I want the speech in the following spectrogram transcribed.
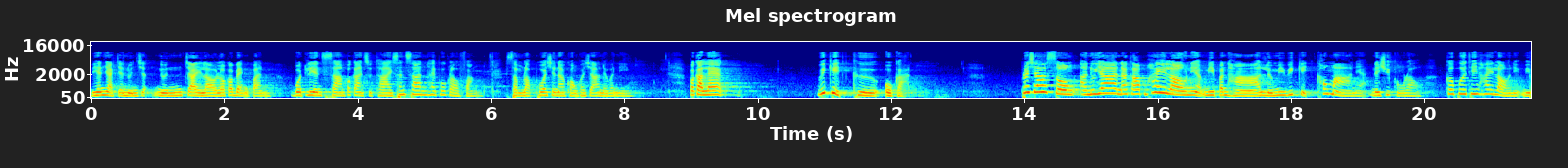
ดิฉันอยากจะหนุนหนุนใจเราแล้วก็แบ่งปัน บทเรียนสามประการสุดท้ายสั้น ๆ ให้พวกเราฟังสำหรับพระวจนะของพระเจ้าในวันนี้ ประการแรก วิกฤตคือโอกาส พระเจ้าทรงอนุญาตนะครับให้เราเนี่ยมีปัญหาหรือมีวิกฤตเข้ามาเนี่ยในชีวิตของเรา ก็เพื่อที่ให้เราเนี่ยมี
